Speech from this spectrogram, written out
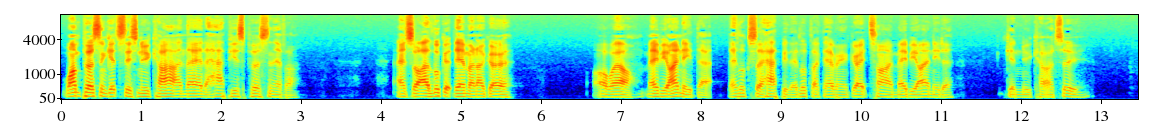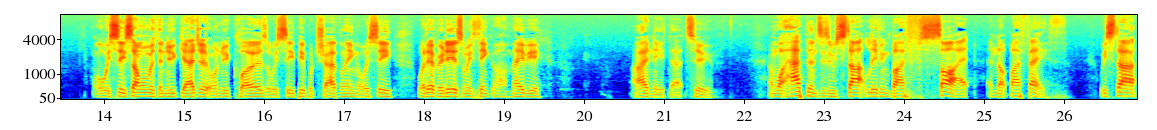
one person gets this new car and they are the happiest person ever. And so I look at them and I go, oh, wow, maybe I need that. They look so happy. They look like they're having a great time. Maybe I need to get a new car too or we see someone with a new gadget or new clothes, or we see people traveling, or we see whatever it is, and we think, oh, maybe I need that too. And what happens is we start living by sight and not by faith. We start,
